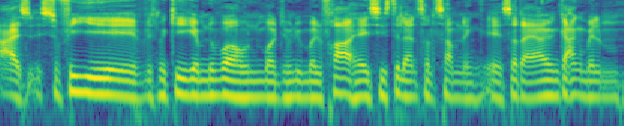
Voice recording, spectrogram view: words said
Ej, Sofie, øh, hvis man kigger igennem, nu var hun, måtte hun jo melde fra her i sidste landsholdssamling, øh, så der er jo en gang mellem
